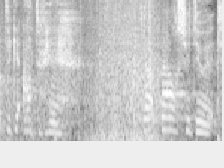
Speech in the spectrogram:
To get out of here. That bell should do it.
